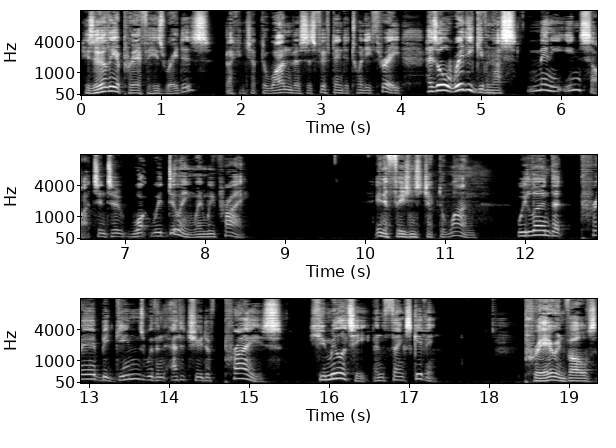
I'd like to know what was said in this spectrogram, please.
His earlier prayer for his readers, back in chapter 1, verses 15 to 23, has already given us many insights into what we're doing when we pray. In Ephesians chapter 1, we learned that prayer begins with an attitude of praise, humility, and thanksgiving. Prayer involves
